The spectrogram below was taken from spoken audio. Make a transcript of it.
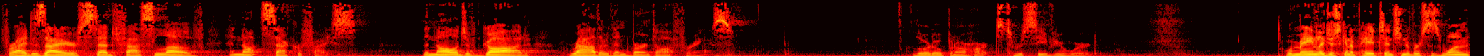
For I desire steadfast love and not sacrifice, the knowledge of God rather than burnt offerings. Lord, open our hearts to receive your word. We're mainly just going to pay attention to verses 1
